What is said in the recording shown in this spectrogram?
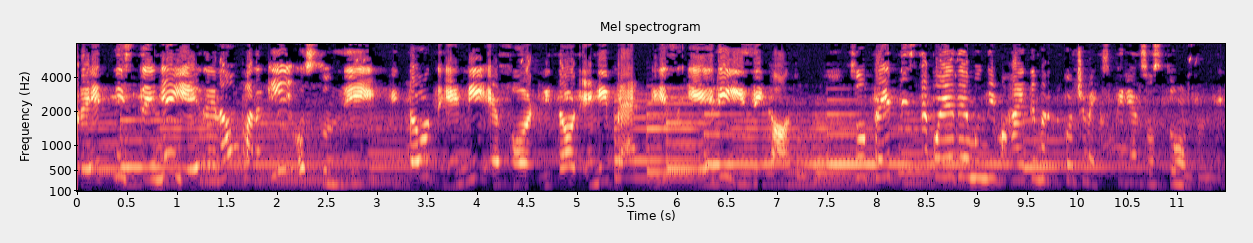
ప్రయత్నిస్తేనే ఏదైనా మనకి వస్తుంది. Without any effort without any practice ఏది ఈజీ కాదు. సో ప్రయత్నిస్తే పోయేదేముంది? మహా అయితే మనకి కొంచెం ఎక్స్పీరియన్స్ వస్తూ ఉంటుంది.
